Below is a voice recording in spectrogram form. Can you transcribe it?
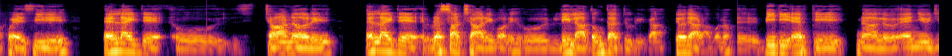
အဖွဲ့အစည်းတွေဘက်လိုက်တဲ့ဟို journal တွေဘက်လိုက်တဲ့ researcher တွေပေါ့လေဟိုလေ့လာသုံးသပ်သူတွေကပြောကြတာပေါ့နော် PDF တွေနာလို့ NUG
